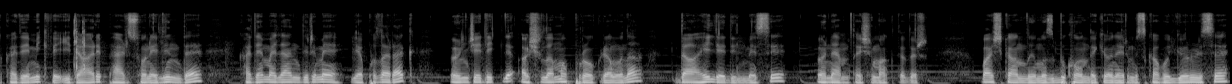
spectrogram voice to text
akademik ve idari personelin de kademelendirme yapılarak öncelikli aşılama programına dahil edilmesi önem taşımaktadır. Başkanlığımız bu konudaki önerimiz kabul görürse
